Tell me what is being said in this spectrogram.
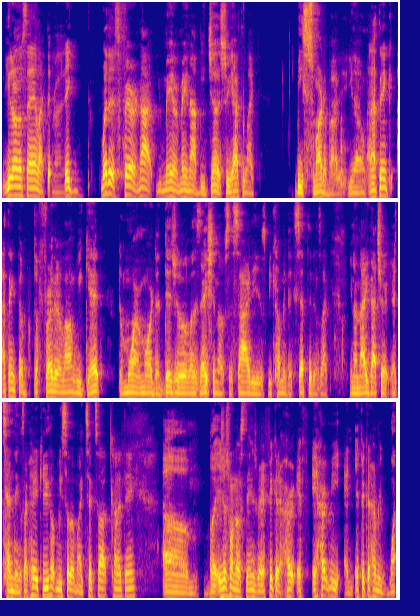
you know what I'm saying? Like they, right. they, whether it's fair or not, you may or may not be judged. So you have to like be smart about it, you know. And I think I think the the further along we get, the more and more the digitalization of society is becoming accepted. And it's like, you know, now you got your, your attending. It's like, hey, can you help me set up my TikTok kind of thing? Um, but it's just one of those things where if it could hurt, if it hurt me, and if it could hurt me one,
